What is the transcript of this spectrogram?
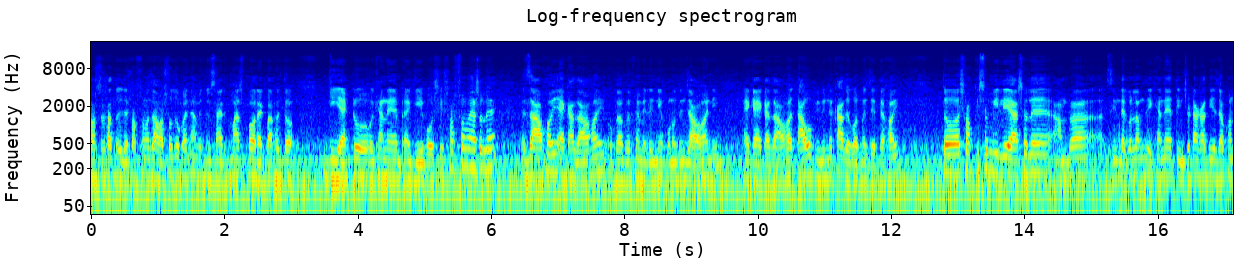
কষ্টসাধ্য হয়ে যায়। সবসময় যাওয়ার সুযোগ হয় না। আমি দুই চার মাস পর একবার হয়তো গিয়ে একটু ওইখানে গিয়ে বসি। সবসময় আসলে যাওয়া হয়, একা যাওয়া হয়। ওভাবে ফ্যামিলি নিয়ে কোনোদিন যাওয়া হয়নি। একা একা যাওয়া হয়। তাও বিভিন্ন কাজে কর্মে যেতে হয়। তো সব কিছু মিলিয়ে আসলে আমরা চিন্তা করলাম যে এখানে তিনশো টাকা দিয়ে যখন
